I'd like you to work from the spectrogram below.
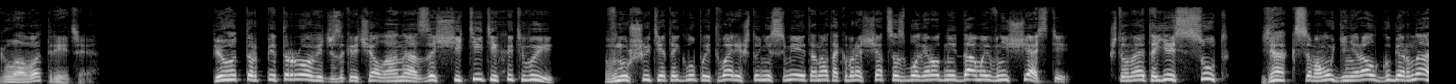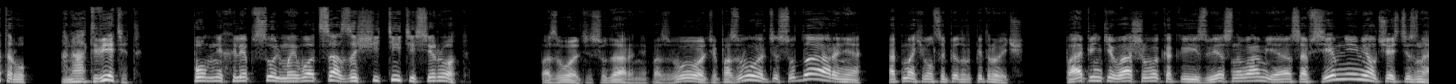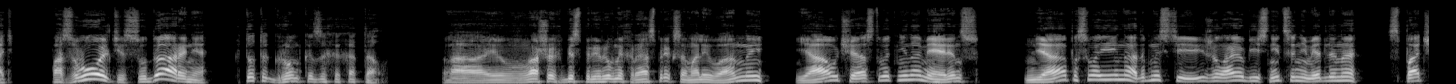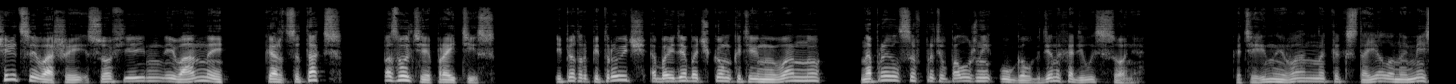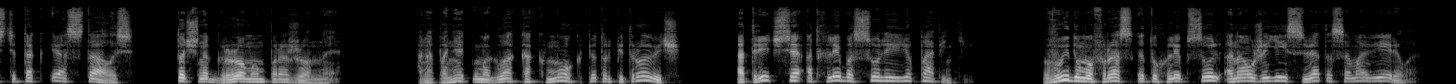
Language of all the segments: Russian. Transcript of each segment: Глава третья. «Петр Петрович!» — закричала она. «Защитите хоть вы! Внушите этой глупой твари, что не смеет она так обращаться с благородной дамой в несчастье, что на это есть суд! Я к самому генерал-губернатору! Она ответит! Помня хлеб-соль моего отца, защитите сирот!» «Позвольте, сударыня, позвольте, позвольте, сударыня!» — отмахивался Петр Петрович. «Папеньки вашего, как и известно вам, я совсем не имел чести знать. Позвольте, сударыня! Кто-то громко захохотал. А в ваших беспрерывных распрях с Амалией Ивановной я участвовать не намерен -с. Я по своей надобности и желаю объясниться немедленно с падчерицей вашей, Софьей Ивановной. Кажется, такс? Позвольте пройтись. И Петр Петрович, обойдя бочком Катерину Ивановну, направился в противоположный угол, где находилась Соня. Катерина Ивановна как стояла на месте, так и осталась, точно громом пораженная. Она понять не могла, как мог Петр Петрович отречься от хлеба-соли ее папеньки. Выдумав раз эту хлеб-соль, она уже ей свято сама верила.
